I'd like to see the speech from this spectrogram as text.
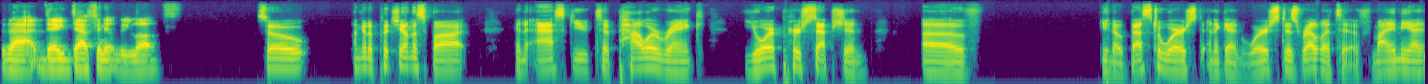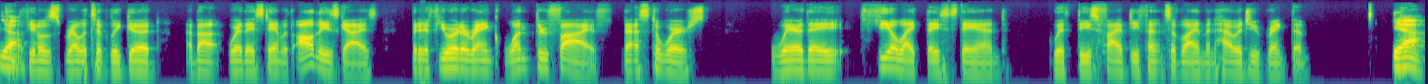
that they definitely love. So I'm going to put you on the spot and ask you to power rank your perception of you know best to worst and again worst is relative. Miami i yeah. think feels relatively good about where they stand with all these guys but if you were to rank one through five best to worst where they feel like they stand with these five defensive linemen how would you rank them? Yeah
